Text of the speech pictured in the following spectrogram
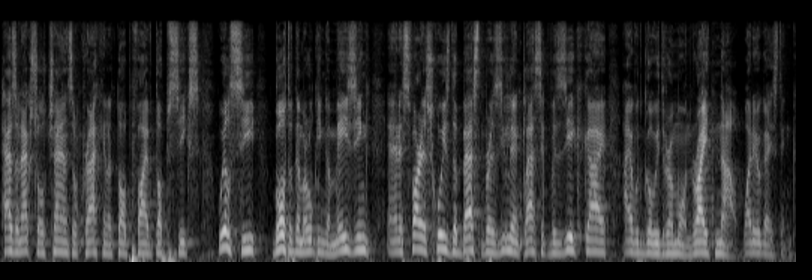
has an actual chance of cracking a top 5, top 6. We'll see. Both of them are looking amazing, and as far as who is the best Brazilian classic physique guy, I would go with Ramon right now. What do you guys think?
